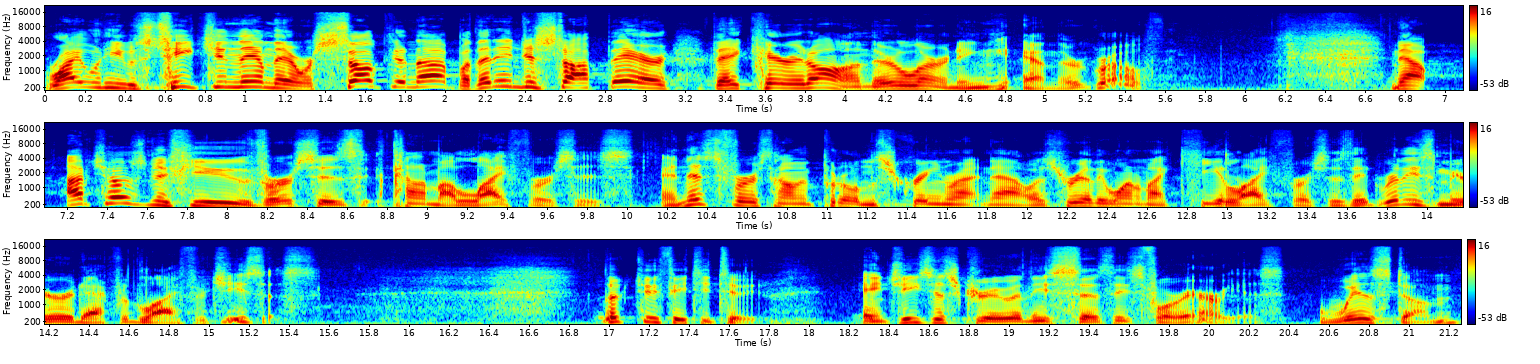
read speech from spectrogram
right when he was teaching them, they were soaked it up, but they didn't just stop there. They carried on their learning and their growth. Now, I've chosen a few verses, kind of my life verses. And this verse I'm going to put on the screen right now is really one of my key life verses. It really is mirrored after the life of Jesus. Luke 252. And Jesus grew in these says these four areas: wisdom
